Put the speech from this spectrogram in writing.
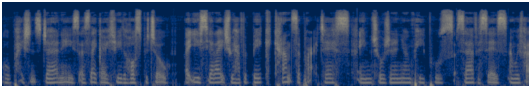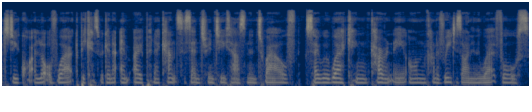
or patients' journeys as they go through the hospital. At UCLH, we have a big cancer practice in children and young people's services, and we've had to do quite a lot of work because we're going to open a cancer centre in 2012. So we're working currently on kind of redesigning the workforce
